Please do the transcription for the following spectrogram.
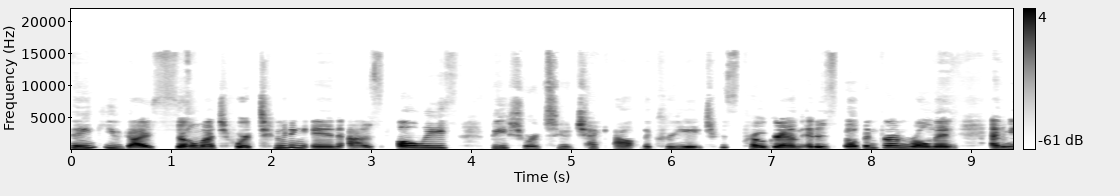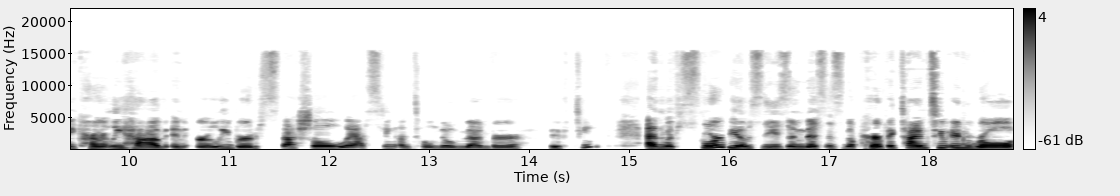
Thank you guys so much for tuning in. As always, be sure to check out the Creatress program. It is open for enrollment, and we currently have an early bird special lasting until November 15th. And with Scorpio season, this is the perfect time to enroll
